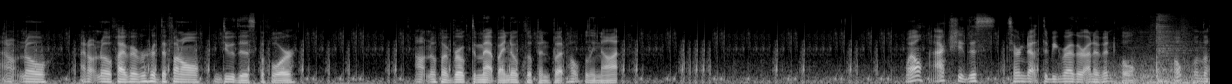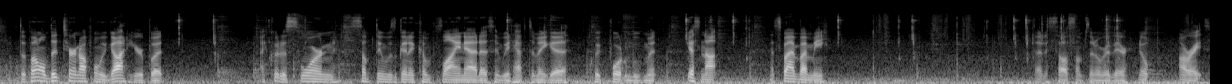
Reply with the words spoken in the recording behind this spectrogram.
I don't know- I don't know if I've ever heard the funnel do this before. I don't know if I broke the map by no-clipping, but hopefully not. Well, actually this turned out to be rather uneventful. Oh, well the, the funnel did turn off when we got here, but... I could've sworn something was gonna come flying at us and we'd have to make a quick portal movement. Guess not. That's fine by me. I saw something over there. Nope. Alright.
